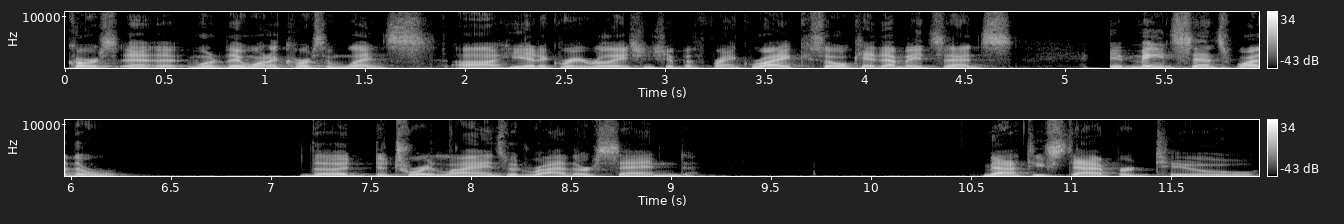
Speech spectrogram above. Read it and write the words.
Carson. Uh, uh they wanted Carson Wentz. Uh, he had a great relationship with Frank Reich, so okay, that made sense. It made sense why the the Detroit Lions would rather send Matthew Stafford to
